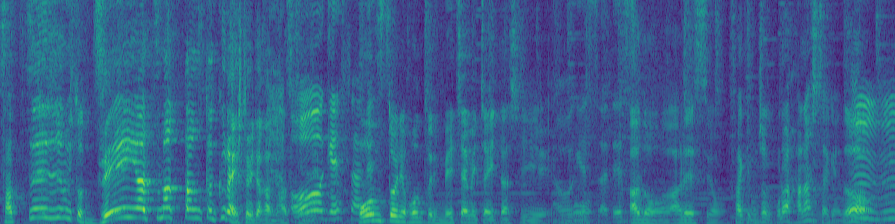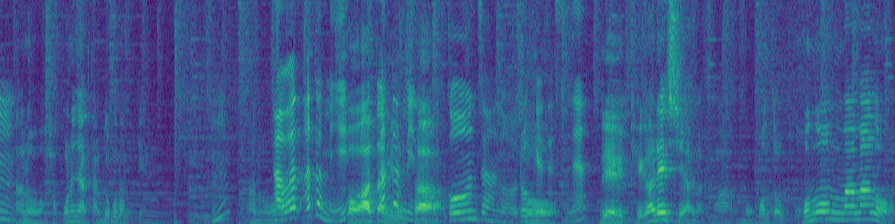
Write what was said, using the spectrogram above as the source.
撮影所の人全員集まったんかくらい人いたからねあそこに。大げさです。本当に本当にめちゃめちゃいたし大げさです。もうあのあれですよ。さっきもちょっとこれは話したけど、うんうん。あの箱根じゃなくてどこだっけ？あのあわ熱海？そう熱海のさのゴーンジャーのロケですね。そう。で、ケガレシアがさもう本当このままの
